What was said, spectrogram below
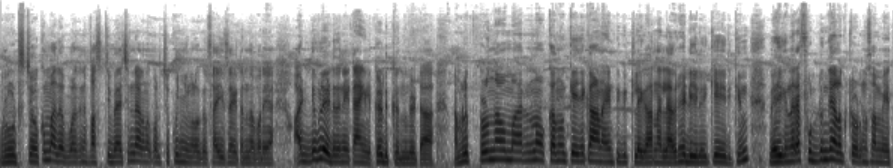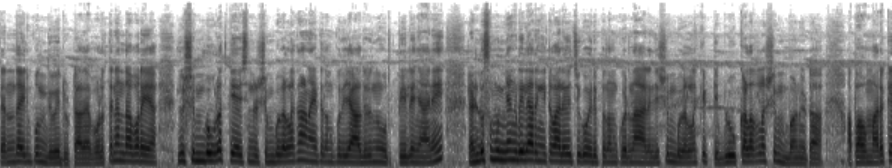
ബ്രൂട്ട് സ്റ്റോക്കും അതുപോലെ തന്നെ ഫസ്റ്റ് ബാച്ച് ഉണ്ടായിരുന്ന കുറച്ച് കുഞ്ഞുങ്ങളൊക്കെ സൈസായിട്ട് എന്താ പറയുക അടിപൊളിയായിട്ട് തന്നെ ഈ ടാങ്കിൽ എടുക്കുന്നുണ്ട് കേട്ടോ നമ്മളിപ്പോഴും നവന്മാരെ നോക്കാൻ നോക്കി കഴിഞ്ഞാൽ കാണാനായിട്ട് കിട്ടില്ല. കാരണം എല്ലാവരും അടിയിലേക്ക് ആയിരിക്കും. വൈകുന്നേരം ഫുഡും കിളക്കിട്ട് തുടങ്ങുന്ന സമയത്ത് എന്തായാലും പൊന്തി വരും കേട്ടോ അതേപോലെ തന്നെ എന്താ പറയുക ഇതിൽ ഷിമ്പുകൾ അത്യാവശ്യമുണ്ട്. ഷിമ്പുകളെ കാണാനായിട്ട് നമുക്കിത് യാതൊരു നിവൃത്തിയില്ല. ഞാൻ രണ്ട് ദിവസം മുന്നേ അങ്ങോട്ട് ഇറങ്ങിയിട്ട് വല വെച്ച് കോരിപ്പോൾ നമുക്കൊരു നാലഞ്ച് ഷിമ്പുകളെ കിട്ടി. ബ്ലൂ കളറുള്ള ഷിമ്പാണ് കേട്ടോ. അപ്പോൾ അവന്മാരൊക്കെ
